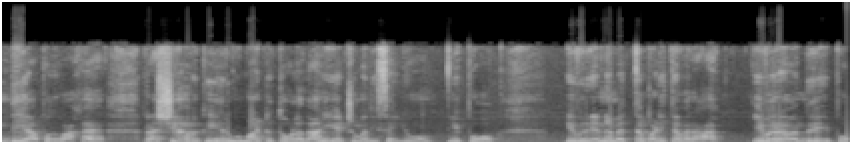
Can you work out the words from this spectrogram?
இந்தியா பொதுவாக ரஷ்யாவுக்கு எரும மாட்டு தோலை தான் ஏற்றுமதி செய்யும். இப்போ இவர் என்ன மெத்த படித்தவரா? இவரை வந்து இப்போ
